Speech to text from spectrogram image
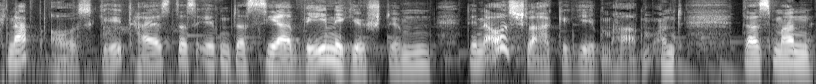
knapp ausgeht, heißt das eben, dass sehr wenige Stimmen den Ausschlag gegeben haben. Und dass man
